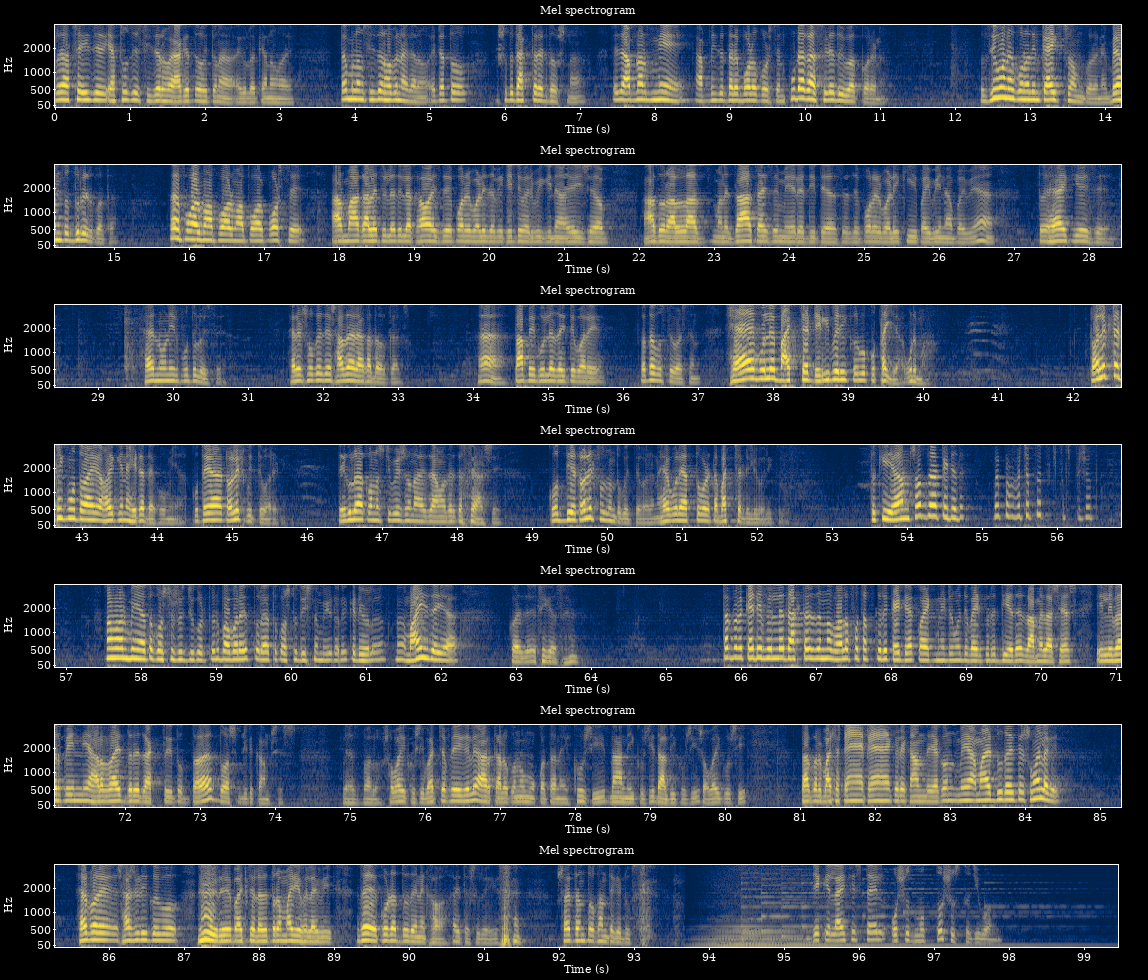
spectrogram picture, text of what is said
বলে আচ্ছা এই যে এত যে সিজার হয়, আগে তো হইতো না, এগুলো কেন হয়? তা বললাম সিজার হবে না কেন? এটা তো শুধু ডাক্তারের দোষ না। এই যে আপনার মেয়ে, আপনি যে তারা বড় করছেন, কুড়া গাছ ছিঁড়ে দুই ভাগ করে না। জীবনে কোনোদিন কায়িক শ্রম করে না। ব্যায়াম তো দূরের কথা। হ্যাঁ পর মা পর মা, পর পড়ছে, আর মা গালে তুলে তুলে খাওয়াইছে, পরের বাড়ি যাবে, খেতে পারবি কি না এইসব আদর আল্লাহ মানে যা চাইছে মেয়েরে দিতে আছে, যে পরের বাড়ি কি পাইবি না পাইবি হ্যাঁ? তো হ্যাঁ কি হয়েছে? হ্যাঁ ননির পুতুল হয়েছে হ্যাঁ শোকে যে সাজায় রাখা দরকার। হ্যাঁ তাপে গলে যাইতে পারে। কথা বুঝতে পারছেন? হ্যাঁ বলে বাচ্চা ডেলিভারি করব কোথায় যা ওরে মা। টয়লেটটা ঠিক মতো হয় কিনা সেটা দেখো মিয়া। কোথায় টয়লেট করতে পারেনি। তো এগুলো কনস্টিপেশন হয় যে আমাদের কাছে আসে। কোদ দিয়ে টয়লেট পর্যন্ত করতে পারে না। হ্যাঁ বলে এত বড় একটা বাচ্চা ডেলিভারি করব। তো কি এখন সব জায়গা কেটে দেয়। আমার মেয়ে এত কষ্ট সহ্য করতে বাবারে তোরা এত কষ্ট দিস না মেয়েটারে কেটে ফেলা। হ্যাঁ, মাই যাইয়া কয় যায় ঠিক আছে। তারপরে কেটে ফেললে ডাক্তারের জন্য ভালো ফোচাত করে কেটে কয়েক মিনিটের মধ্যে বাইর করে দিয়ে দেয় ঝামেলা শেষ। এই লিভার পেইন নিয়ে হারা রাত ধরে জাগতে তা দশ মিনিটে কাম শেষ। বেশ ভালো। সবাই খুশি। বাচ্চা পেয়ে গেলে আর কারও কোনো কথা নেই। খুশি নানি খুশি দাদি খুশি সবাই খুশি। তারপরে বাচ্চা ট্যাঁ ট্যাঁ করে কান দেয় এখন মেয়ে মায়ের দুধ আইতে সময় লাগে? এরপরে শাশুড়ি কইব রে বাচ্চাটারে তোরা মারিয়ে ফেলাবি দে, কোটার দুধ এনে খাওয়া। এই তো শুরু হয়ে গেছে। শয়তান তো ওখান থেকে ঢুকছে। জেকে লাইফস্টাইল ওষুধ মুক্ত সুস্থ জীবন।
